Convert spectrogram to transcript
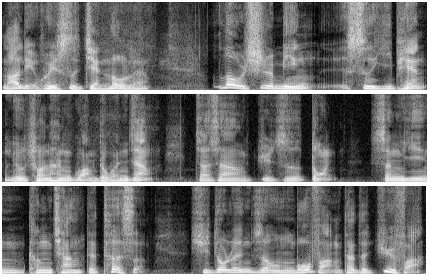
哪里会是简陋呢？”《陋室铭》是一篇流传很广的文章，加上句子短、声音铿锵的特色，许多人总模仿他的句法。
